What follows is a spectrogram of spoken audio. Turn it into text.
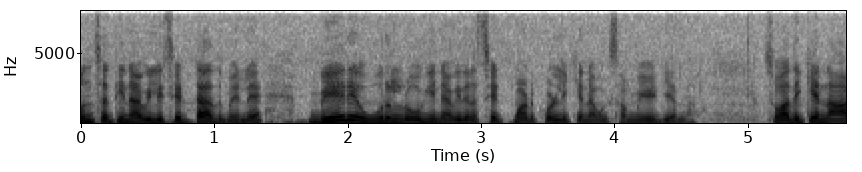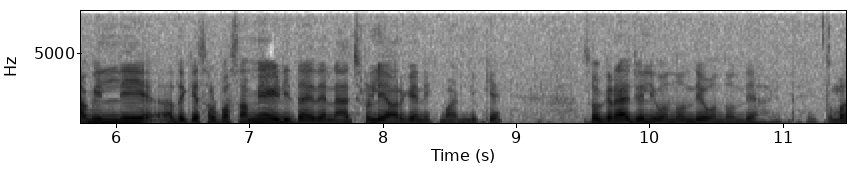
ಒಂದ್ಸತಿ ನಾವಿಲ್ಲಿ ಸೆಟ್ ಆದಮೇಲೆ ಬೇರೆ ಊರಲ್ಲಿ ಹೋಗಿ ನಾವು ಇದನ್ನು ಸೆಟ್ ಮಾಡ್ಕೊಳ್ಳಿಕ್ಕೆ ನಮಗೆ ಸಮಯ ಹಿಡಿಯಲ್ಲ. ಸೊ ಅದಕ್ಕೆ ನಾವಿಲ್ಲಿ ಅದಕ್ಕೆ ಸ್ವಲ್ಪ ಸಮಯ ಹಿಡಿತಾ ಇದೆ. ನ್ಯಾಚುರಲಿ ಆರ್ಗ್ಯಾನಿಕ್ ಮಾಡಲಿಕ್ಕೆ. ಸೊ ಗ್ರ್ಯಾಜುವಲಿ ಒಂದೊಂದೇ ಒಂದೊಂದೇ ಆಗುತ್ತೆ. ತುಂಬಾ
